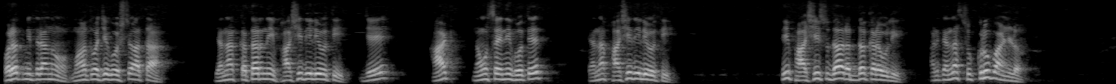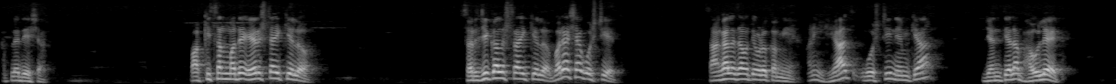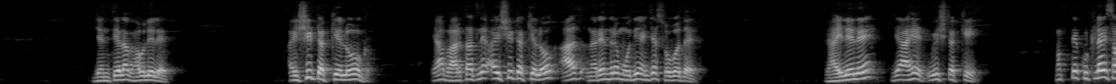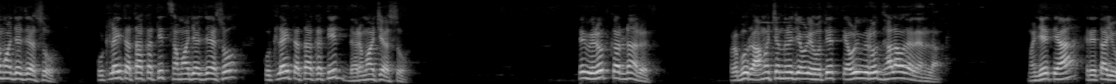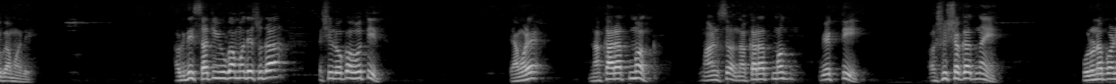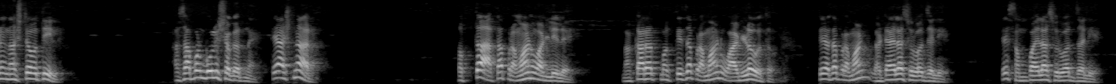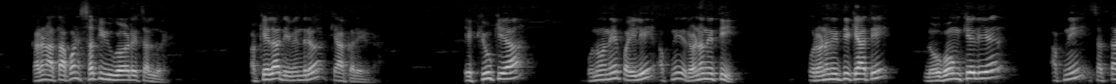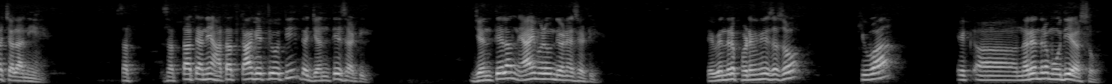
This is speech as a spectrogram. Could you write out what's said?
परत मित्रांनो महत्त्वाची गोष्ट आता ज्यांना कतरने फाशी दिली होती जे आठ नौसैनिक होते त्यांना फाशी दिली होती. ती फाशीसुद्धा रद्द करवली आणि त्यांना सुखरूप आणलं आपल्या देशात. पाकिस्तानमध्ये एअर स्ट्राईक केलं सर्जिकल स्ट्राईक केलं बऱ्याचशा गोष्टी आहेत. सांगायला जावं तेवढं कमी आहे. आणि ह्याच गोष्टी नेमक्या जनतेला भावल्या आहेत. जनतेला भावलेले आहेत. ऐंशी टक्के लोक या भारतातले ऐंशी टक्के लोक आज नरेंद्र मोदी यांच्या सोबत आहेत. राहिलेले जे आहेत वीस टक्के मग ते कुठल्याही समाजाचे असो कुठल्याही तथाकथित समाजाचे असो कुठल्याही तथाकथित धर्माचे असो ते विरोध करणारच. प्रभू रामचंद्र जेवढे होते तेवढे विरोध झाला होता त्यांना. म्हणजे त्या त्रेतायुगामध्ये अगदी सतयुगामध्ये सुद्धा अशी लोक होतीत. त्यामुळे नकारात्मक माणसं नकारात्मक व्यक्ती असू शकत नाही. पूर्णपणे नष्ट होतील. असं आपण बोलू शकत नाही. ते असणार. फक्त आता प्रमाण वाढलेलं आहे. नकारात्मकतेचं प्रमाण वाढलं होतं. ते आता प्रमाण घटायला सुरुवात झाली आहे. ते संपायला सुरुवात झाली आहे. कारण आता आपण सतयुगाकडे चाललो आहे अकेला देवेंद्र क्या करेगा? ये क्यों किया उन्होंने पहली अपनी रणनीति रणनीति क्या थी? लोगों के लिए अपनी सत्ता चलानी है। सत् सत्ता त्याने हातात का घेतली होती? तर जनतेसाठी. जनतेला न्याय मिळवून देण्यासाठी. देवेंद्र फडणवीस असो किंवा एक नरेंद्र मोदी असो.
